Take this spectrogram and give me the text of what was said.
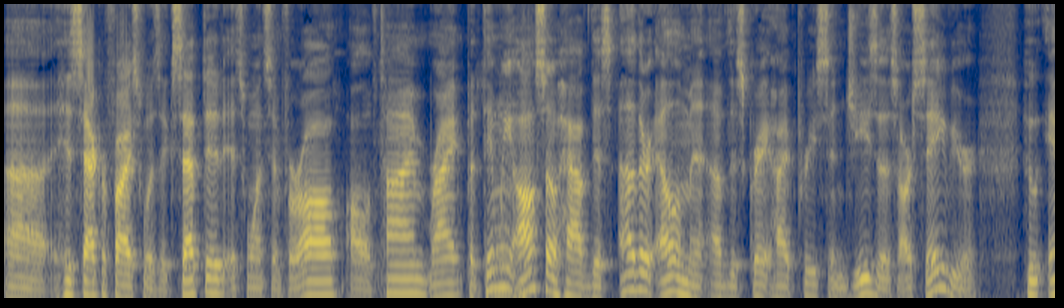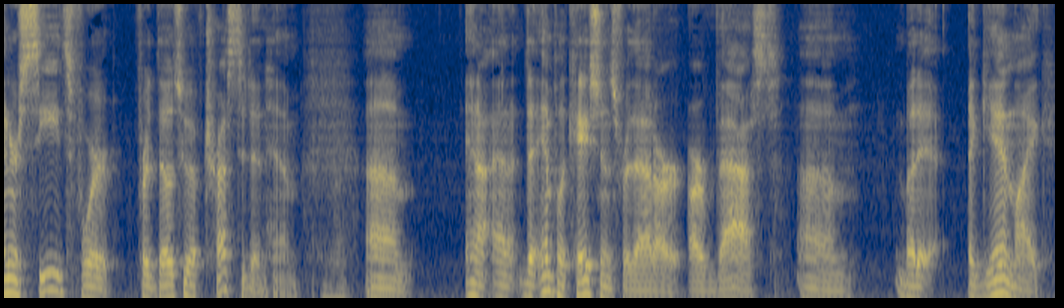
Uh, his sacrifice was accepted. It's once and for all, all of time, right? But then we also have this other element of this great high priest in Jesus, our Savior, who intercedes for for those who have trusted in Him. Um, and, I- and the implications for that are are vast. Um, but it, again, like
